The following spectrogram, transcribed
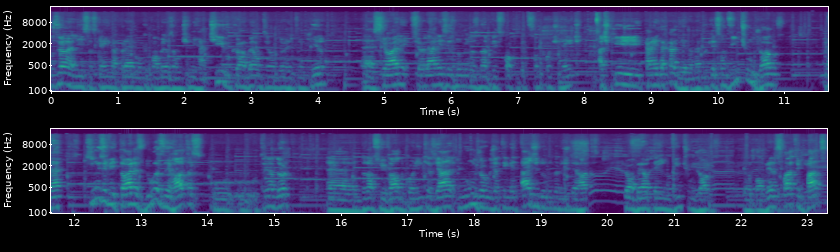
os jornalistas que ainda pregam que o Palmeiras é um time reativo, que o Abel é um treinador retranqueiro, é, se, olhem, se olharem esses números na principal competição do continente, acho que caem da cadeira, né? Porque são 21 jogos, né? 15 vitórias, duas derrotas. O, o, o treinador é, do nosso rival, do Corinthians, já em um jogo já tem metade do número de derrotas que o Abel tem em 21 jogos pelo Palmeiras, quatro empates,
